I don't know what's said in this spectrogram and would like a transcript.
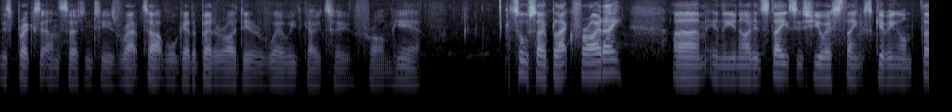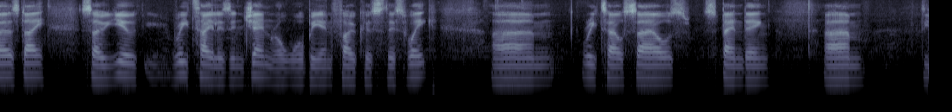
this Brexit uncertainty is wrapped up, we'll get a better idea of where we'd go to from here. It's also Black Friday. Um, in the United States, it's US Thanksgiving on Thursday, so you retailers in general will be in focus this week. Um, retail sales, spending. Um, the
